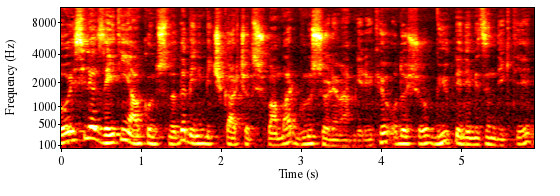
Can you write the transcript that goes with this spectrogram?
Dolayısıyla zeytinyağı konusunda da benim bir çıkar çalışmam var. Bunu söylemem gerekiyor. O da şu, büyük dedemizin diktiği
